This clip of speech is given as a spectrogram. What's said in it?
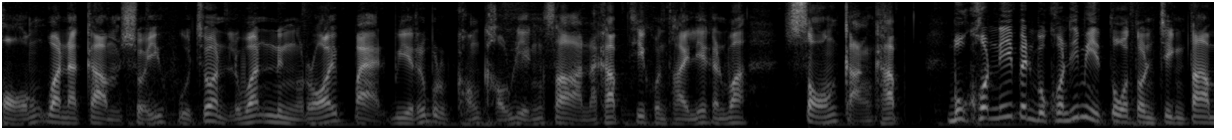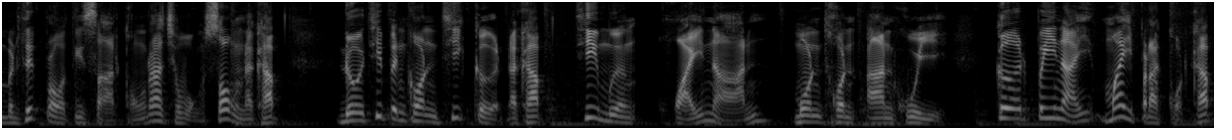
ของวรรณกรรมสวยหูจ้วนหรือว่า 108 วีรบุรุษของเขาเหลียงซานนะครับที่คนไทยเรียกกันว่าสองกังครับ บุคคลนี้เป็นบุคคลที่มีตัวตนจริงตามบันทึกประวัติศาสตร์ของราชวงศ์ซ่งนะครับโดยที่เป็นคนที่เกิดนะครับที่เมืองหวยหนานมณฑลอานคุย เกิดปีไหนไม่ปรากฏครับ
